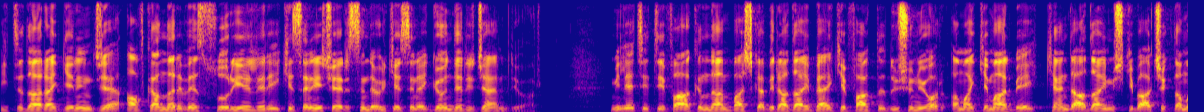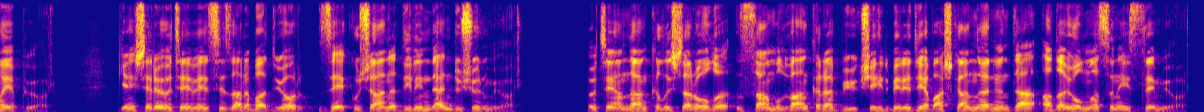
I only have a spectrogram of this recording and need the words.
İktidara gelince Afganları ve Suriyelileri iki sene içerisinde ülkesine göndereceğim diyor. Millet İttifakı'ndan başka bir aday belki farklı düşünüyor ama Kemal Bey kendi adaymış gibi açıklama yapıyor. Gençlere ÖTV'siz araba diyor, Z kuşağını dilinden düşürmüyor. Öte yandan Kılıçdaroğlu İstanbul ve Ankara Büyükşehir Belediye Başkanlarının da aday olmasını istemiyor.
